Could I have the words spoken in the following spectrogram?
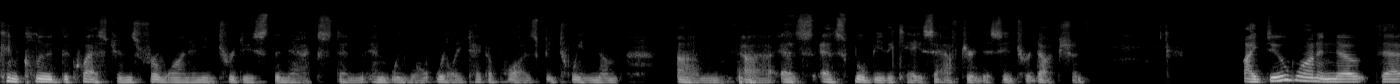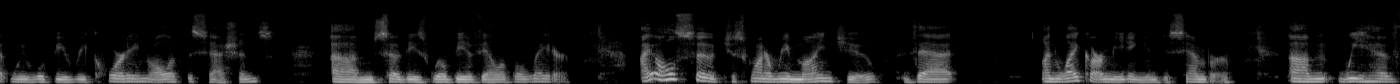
conclude the questions for one and introduce the next, and, and we won't really take a pause between them um, uh, as, as will be the case after this introduction. I do want to note that we will be recording all of the sessions, um, so these will be available later. I also just want to remind you that unlike our meeting in December, um, we have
